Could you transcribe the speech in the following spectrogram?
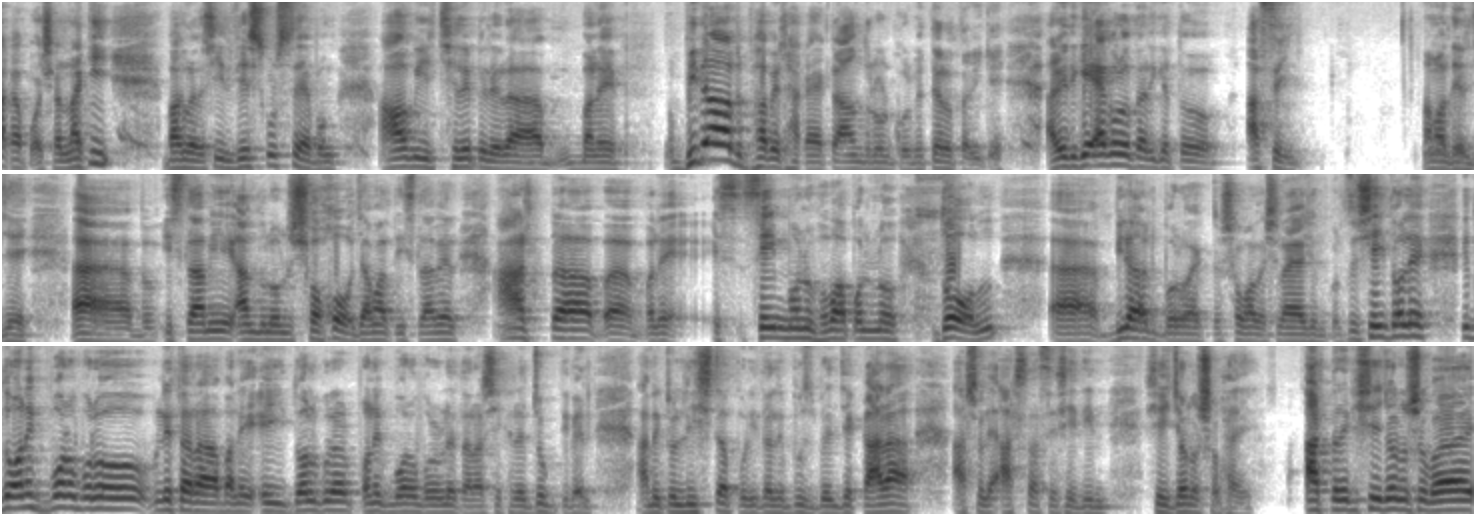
টাকা পয়সা নাকি বাংলাদেশে ইনভেস্ট করছে এবং আওয়ামী ছেলেপেলেরা মানে বিরাটভাবে ঢাকায় একটা আন্দোলন করবে তেরো তারিখে। আর এদিকে এগারো তারিখে তো আছেই। আমাদের যে ইসলামী আন্দোলন সহ জামাত ইসলামের আটটা মানে সেম মনোভাবাপন্ন দল বিরাট বড় একটা সমাবেশের আয়োজন করছে। সেই দলে কিন্তু অনেক বড় বড় নেতারা মানে এই দলগুলোর অনেক বড় বড় নেতারা সেখানে যোগ দিবেন। আমি একটু লিস্টটা পড়ি, তাহলে বুঝবেন যে কারা আসলে আসতে আসে সেই দিন সেই জনসভায়। আট তারিখে সেই জনসভায়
